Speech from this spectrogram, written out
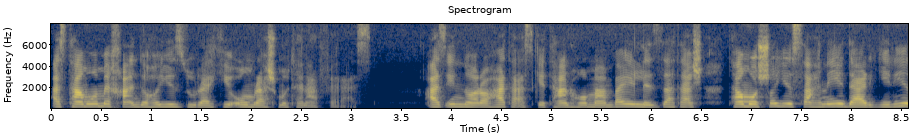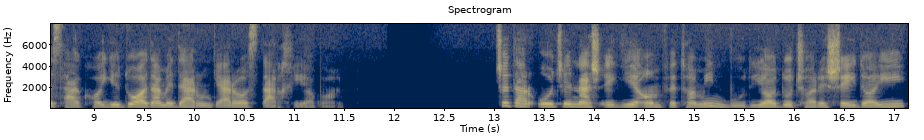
از تمام خنده های زورکی عمرش متنفر است. از این ناراحت است که تنها منبع لذتش تماشای صحنه درگیری سگهای دو آدم درونگراست در خیابان. چه در اوج نشعگی آمفتامین بود یا دچار شیدایی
